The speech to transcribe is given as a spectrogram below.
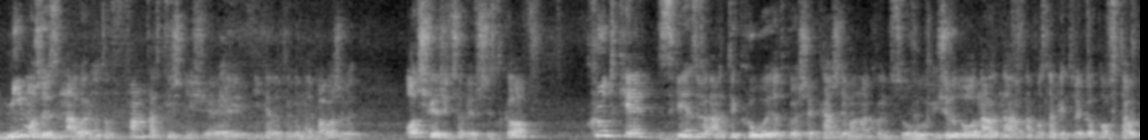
mimo że znałem, no to fantastycznie się Wika do tego nadawała, żeby odświeżyć sobie wszystko. Krótkie, zwięzłe artykuły, do tego jeszcze każdy ma na końcu źródło, na, na, na podstawie którego powstał.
